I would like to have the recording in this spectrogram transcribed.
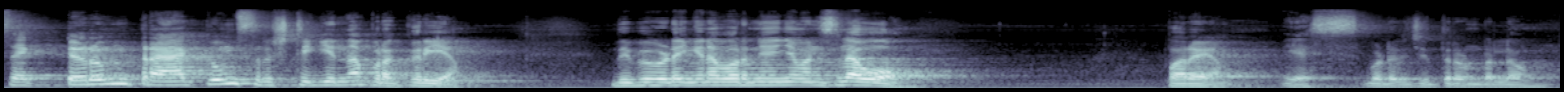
സെക്ടറും ട്രാക്കും സൃഷ്ടിക്കുന്ന പ്രക്രിയ. ഇതിപ്പോൾ ഇവിടെ ഇങ്ങനെ പറഞ്ഞു കഴിഞ്ഞാൽ മനസ്സിലാവോ? പറയാം. യെസ് ഇവിടെ ഒരു ചിത്രം ഉണ്ടല്ലോ.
